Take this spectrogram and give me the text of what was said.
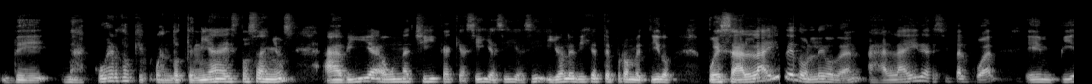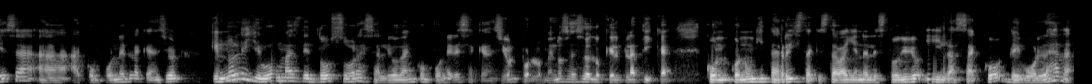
de, me acuerdo que cuando tenía estos años, había una chica que así y así y así, y yo le dije, te he prometido, pues al aire, don Leodan, al aire así tal cual, empieza a, a, componer la canción, que no le llevó más de dos horas a Leodan componer esa canción, por lo menos eso es lo que él platica, con, con un guitarrista que estaba ahí en el estudio y la sacó de volada.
